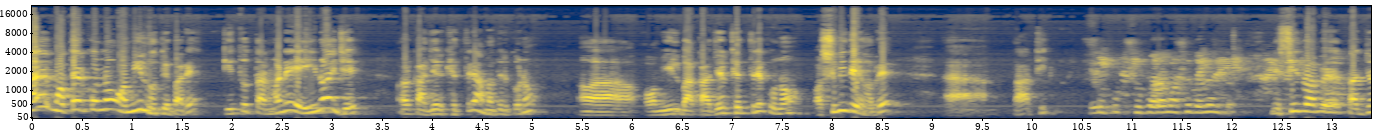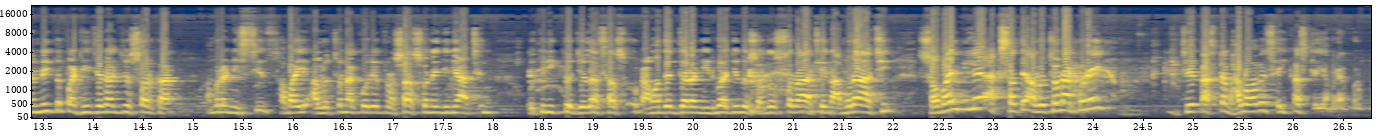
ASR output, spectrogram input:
কোথায় মতের কোনো অমিল হতে পারে কিন্তু তার মানে এই নয় যে আর কাজের ক্ষেত্রে আমাদের কোনো অমিল বা কাজের ক্ষেত্রে কোনো অসুবিধে হবে তা ঠিক সুপরামর্শ দেবেন তো? নিশ্চিতভাবে তার জন্যই তো পাঠিয়েছে রাজ্য সরকার। আমরা নিশ্চিত সবাই আলোচনা করে প্রশাসনে যিনি আছেন অতিরিক্ত জেলা শাসক আমাদের যারা নির্বাচিত সদস্যরা আছেন আমরা আছি সবাই মিলে একসাথে আলোচনা করেই যে কাজটা ভালো হবে সেই কাজটাই আমরা করব।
